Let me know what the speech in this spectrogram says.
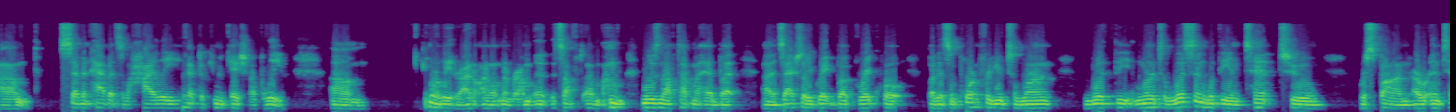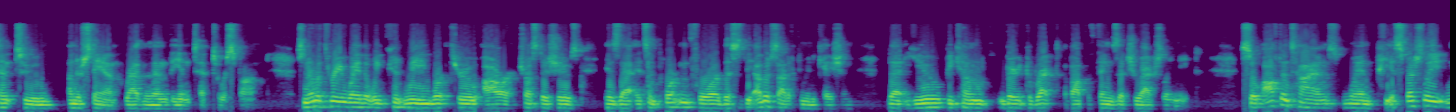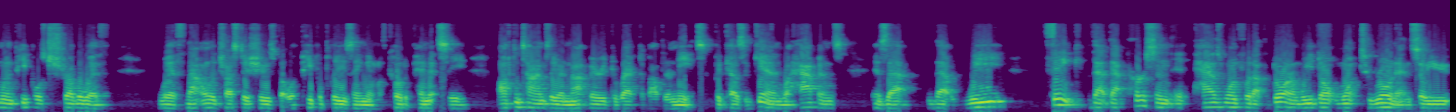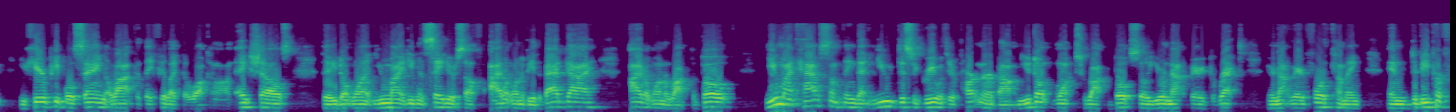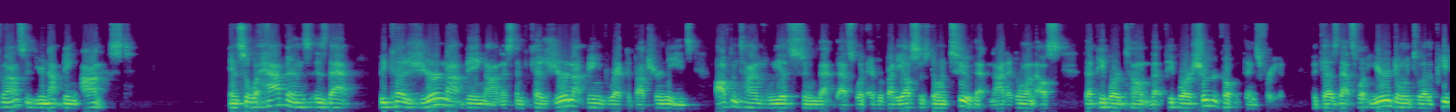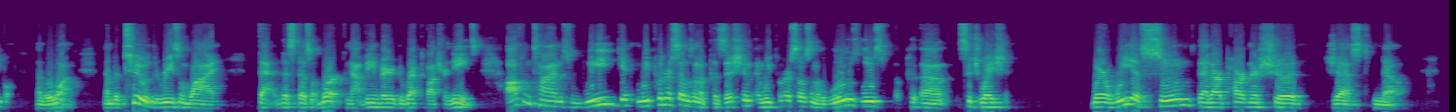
um, Seven Habits of a Highly Effective Communication, I believe. Um, or leader. I don't. I don't remember. I'm. It's off. I'm, I'm losing off the top of my head, but uh, it's actually a great book, great quote. But it's important for you to learn with the learn to listen with the intent to respond or intent to understand rather than the intent to respond. So number three way that we can we work through our trust issues is that it's important for this is the other side of communication that you become very direct about the things that you actually need. So oftentimes when especially when people struggle with with not only trust issues but with people pleasing and with codependency oftentimes they are not very direct about their needs. Because again what happens is that that we think that that person has one foot out the door and we don't want to ruin it. And so you you hear people saying a lot that they feel like they're walking on eggshells. They don't want you might even say to yourself i don't want to be the bad guy i don't want to rock the boat you might have something that you disagree with your partner about and you don't want to rock the boat so you're not very direct you're not very forthcoming and to be perfectly honest with you you're not being honest and so what happens is that because you're not being honest and because you're not being direct about your needs, oftentimes we assume that that's what everybody else is doing too, that not everyone else, that people are telling, that people are sugarcoating things for you because that's what you're doing to other people. Number one. Number two, the reason why that this doesn't work, not being very direct about your needs. Oftentimes we get, we put ourselves in a position and we put ourselves in a lose-lose uh, situation where we assume that our partner should just know.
